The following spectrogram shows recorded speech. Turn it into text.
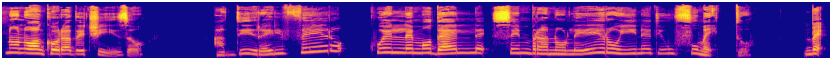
Non ho ancora deciso. A dire il vero, quelle modelle sembrano le eroine di un fumetto. Beh,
